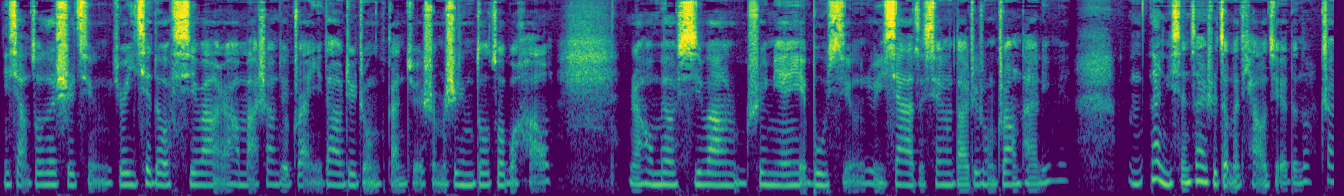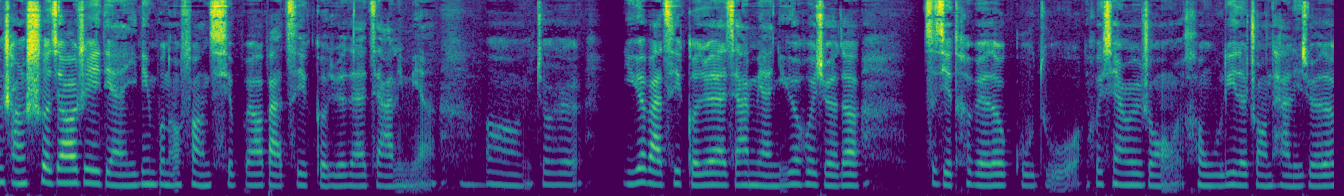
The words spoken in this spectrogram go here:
你想做的事情，觉得一切都有希望，然后马上就转移到这种感觉，什么事情都做不好，然后没有希望，睡眠也不行，就一下子陷入到这种状态里面。嗯，那你现在是怎么调节的呢？正常社交这一点一定不能放弃，不要把自己隔绝在家里面。嗯，就是你越把自己隔绝在家里面，你越会觉得自己特别的孤独，会陷入一种很无力的状态里，觉得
